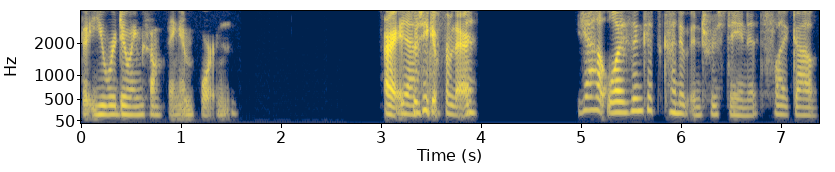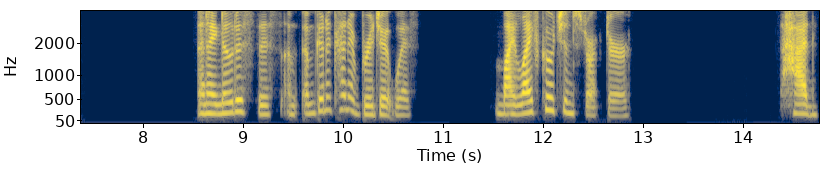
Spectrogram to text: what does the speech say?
that you were doing something important. All right, yeah. so take it from there. Yeah, well, I think it's kind of interesting. It's like, um, and I noticed this. I'm, I'm going to kind of bridge it with my life coach instructor had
